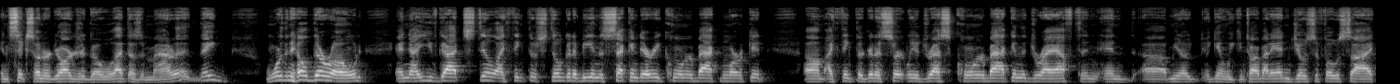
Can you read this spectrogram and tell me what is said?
and six hundred yards ago. Well, that doesn't matter. They more than held their own, and now you've got still. I think they're still going to be in the secondary cornerback market. Um, I think they're going to certainly address cornerback in the draft, and and um, you know, again, we can talk about adding Joseph Ossai.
